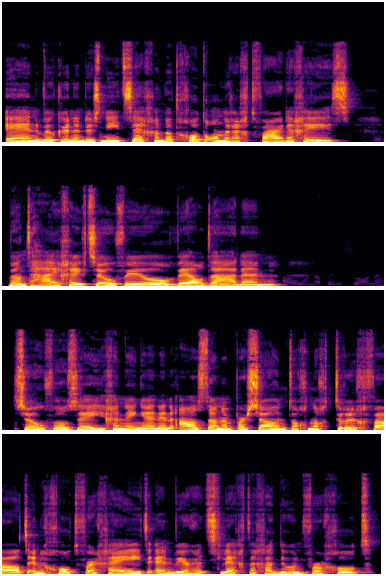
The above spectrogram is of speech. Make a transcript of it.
En we kunnen dus niet zeggen dat God onrechtvaardig is, want Hij geeft zoveel weldaden, zoveel zegeningen. En als dan een persoon toch nog terugvalt en God vergeet en weer het slechte gaat doen voor God,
